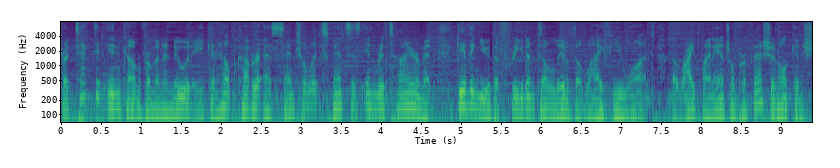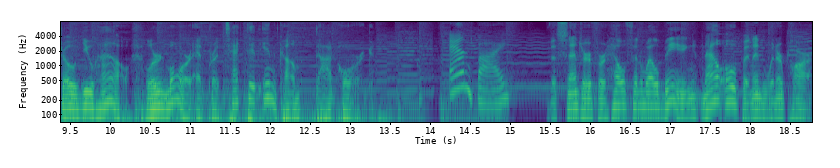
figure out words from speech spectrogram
Protected income from an annuity can help cover essential expenses in retirement, giving you the freedom to live the life you want. The right financial professional can show you how. Learn more at protectedincome.org. And by the Center for Health and Well-being, now open in Winter Park.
